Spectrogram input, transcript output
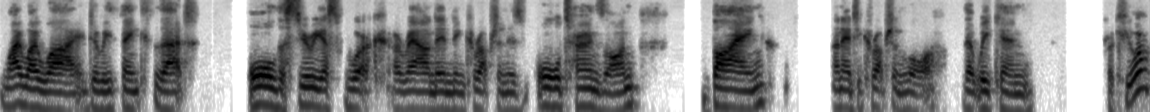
why, why, why do we think that all the serious work around ending corruption is all turns on buying an anti-corruption law that we can procure,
